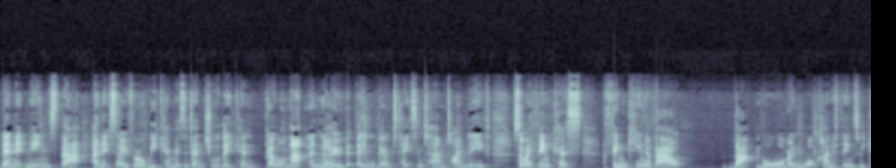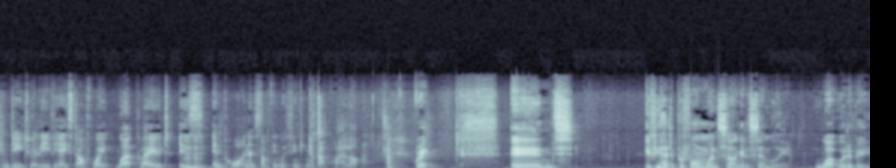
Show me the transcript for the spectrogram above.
then it means that, and it's over a weekend residential, they can go on that and Mhm. know that they will be able to take some term time leave. So I think us thinking about that more and what kind of things we can do to alleviate staff wo- workload is Mhm. important and something we're thinking about quite a lot. Great. And if you had to perform one song at assembly, what would it be?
